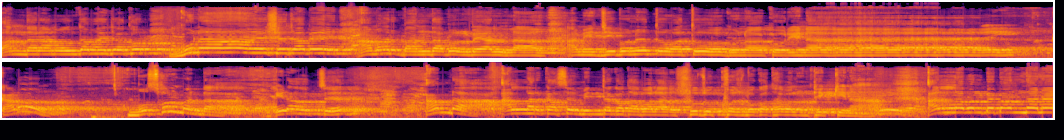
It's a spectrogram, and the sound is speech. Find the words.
বান্দার আমল দামায় যখন গুনাহ এসে যাবে, আমার বান্দা বলবে, আল্লাহ, আমি জীবনে তো অত গুনাহ করি না কারণ মুসলমানরা, এরা হচ্ছে আমরা আল্লাহর কাছে মিথ্যা কথা বলার সুযোগ খুঁজবো, কথা বলুন ঠিক কিনা? আল্লাহ বলবে, বান্দা, না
